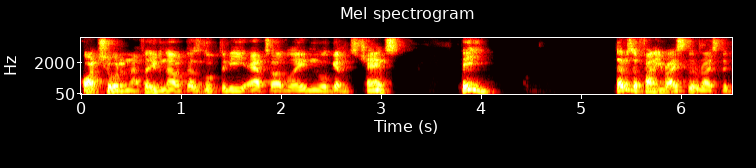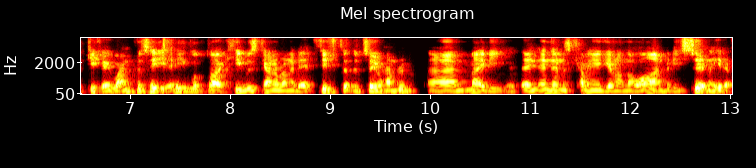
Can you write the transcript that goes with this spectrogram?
quite short enough. Even though it does look to be outside lead and will get its chance, he that was a funny race to the race that Kiko won because he he looked like he was going to run about fifth at the 200, um, maybe, and, and then was coming again on the line. But he certainly hit a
